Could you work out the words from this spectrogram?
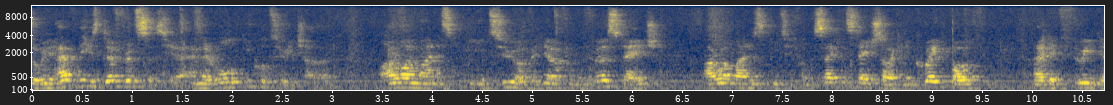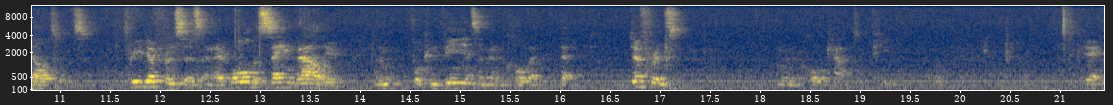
So we have these differences here, and they're all equal to each other. R1 minus E2 over here from the first stage, R1 minus E2 from the second stage, so I can equate both, and I get three deltas. Three differences, and they're all the same value. And for convenience, I'm going to call that, that difference, I'm going to call capital P. Okay.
